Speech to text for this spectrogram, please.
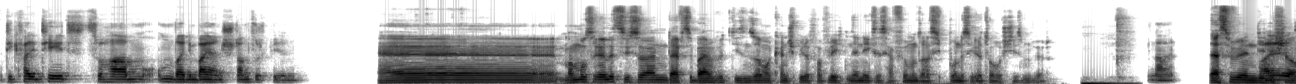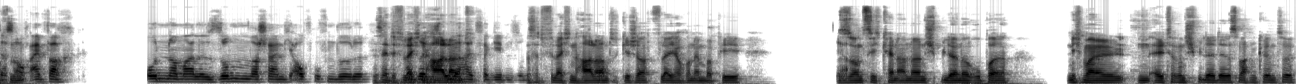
die Qualität zu haben, um bei den Bayern Stamm zu spielen. Äh, man muss realistisch sein, der FC Bayern wird diesen Sommer keinen Spieler verpflichten, der nächstes Jahr 35 Bundesliga-Tore schießen wird. Nein. Das würden die Weil nicht schaffen. das auch einfach unnormale Summen wahrscheinlich aufrufen würde. Das hätte vielleicht ein Haaland. Halt. Das hätte vielleicht ein Haaland ja. geschafft, vielleicht auch ein Mbappé. Ja. Sonst sich keinen anderen Spieler in Europa, nicht mal einen älteren Spieler, der das machen könnte.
